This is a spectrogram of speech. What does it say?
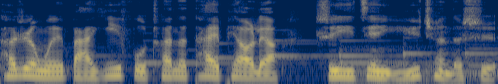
他认为把衣服穿得太漂亮是一件愚蠢的事，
